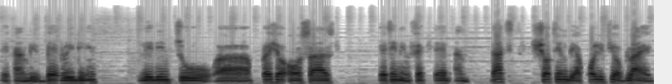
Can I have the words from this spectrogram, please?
They can be bedridden, leading to uh, pressure ulcers, getting infected, and that's shortening their quality of life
